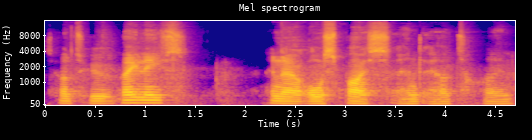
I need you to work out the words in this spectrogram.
So two bay leaves and our allspice and our thyme.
